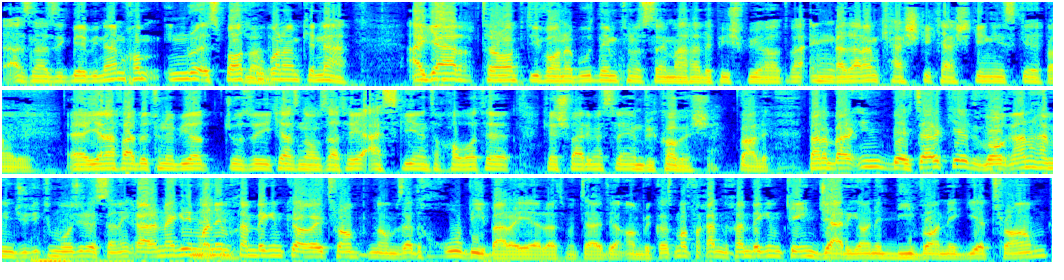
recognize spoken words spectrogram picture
از نزدیک ببینن می‌خوام این رو اثبات بله. بکنم که نه اگر ترامپ دیوانه بود نمی‌تونست این مرحله پیش بیاد و انقدر هم کشکی کشکی نیست که بله. یه نفر بتونه بیاد جزو یکی از نامزدهای اصلی انتخابات کشوری مثل امریکا بشه. بله. بنابراین بهتره که واقعا همینجوری تو موج رسانه‌ای قرار نگیریم. ما نمی‌خوایم بگیم که آقای ترامپ نامزد خوبی برای ایالات متحده آمریکاست. ما فقط می‌خوایم بگیم که این جریان دیوانگی ترامپ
